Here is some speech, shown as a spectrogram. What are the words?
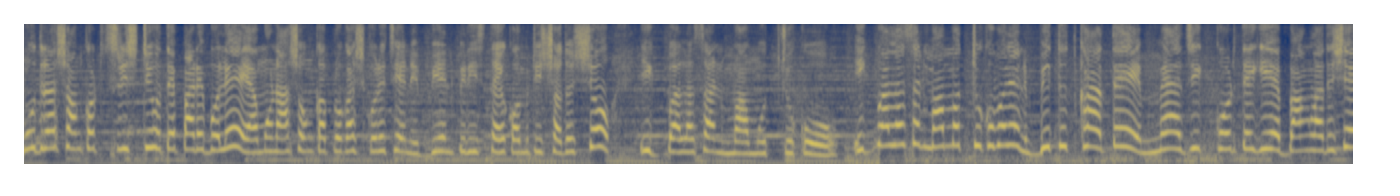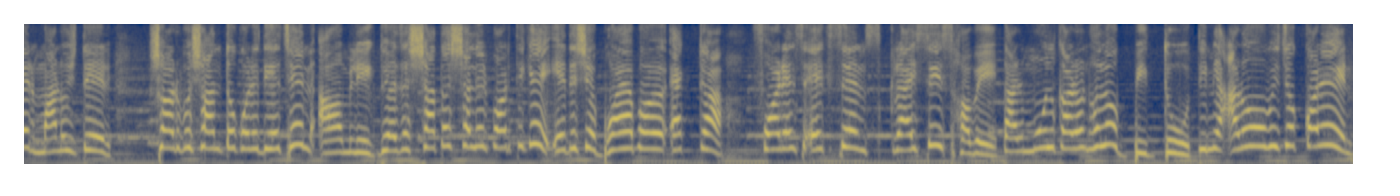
মুদ্রা সংকট সৃষ্টি হতে পারে বলে এমন আশঙ্কা প্রকাশ করেছেন বিএনপির স্থায়ী কমিটির সদস্য ইকবাল হাসান মাহমুদ টুকু ইকবাল হাসান মাহমুদ টুকু বলেন, বিদ্যুৎ খাতে ম্যাজিক করতে গিয়ে বাংলাদেশের মানুষদের সর্বশান্ত করে দিয়েছেন আওয়ামী লীগ। দু হাজার সাতাশ সালের পর থেকে এদেশে ভয়াবহ একটা ফরেন্স এক্সচেঞ্জ ক্রাইসিস হবে। তার মূল কারণ হলো বিদ্যুৎ। তিনি আরও অভিযোগ করেন,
